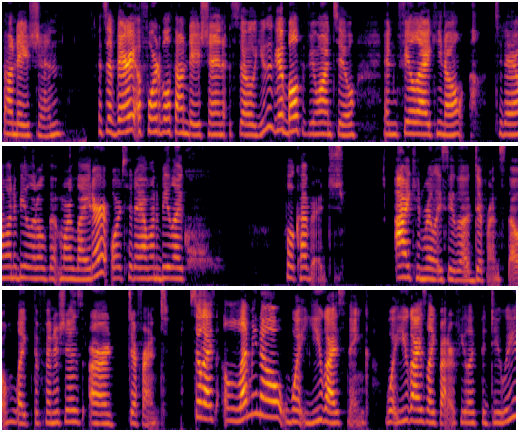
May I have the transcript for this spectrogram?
foundation. It's a very affordable foundation. So you could get both if you want to. And feel like, you know, today I want to be a little bit more lighter. Or today I want to be like full coverage. I can really see the difference though. Like the finishes are different. So guys, let me know what you guys think what you guys like better. If you like the dewy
